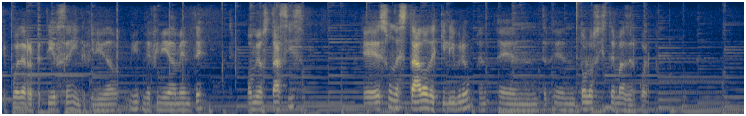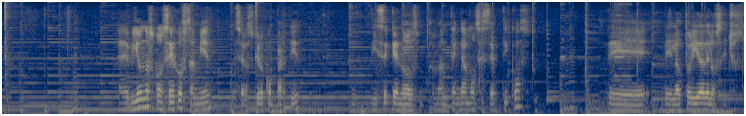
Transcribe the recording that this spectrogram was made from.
que puede repetirse indefinidamente. Homeostasis es un estado de equilibrio en, todos los sistemas del cuerpo. Eh, vi unos consejos también se los quiero compartir. Dice que nos mantengamos escépticos de, la autoridad de los hechos.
